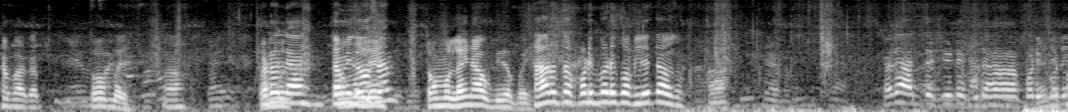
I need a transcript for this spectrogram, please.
ખબર કર તો ભાઈ હા. તમે જો છો તો હું લઈને આવું બીજો ભાઈ સારું તો પડી પડી કોક લેતા આવજો. હા. અરે આજ તો સીટે બુડા પડી પડી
